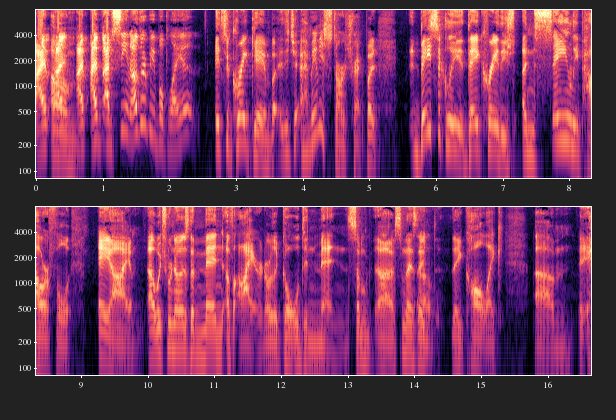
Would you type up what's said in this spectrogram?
I've, Um, I, I've, I've, I've seen other people play it. it's a great game, but did you, uh, maybe Star Trek, but basically they create these insanely powerful AI, uh, which were known as the Men of Iron or the Golden Men. Some uh, sometimes they Oh. they call it like um, eh,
